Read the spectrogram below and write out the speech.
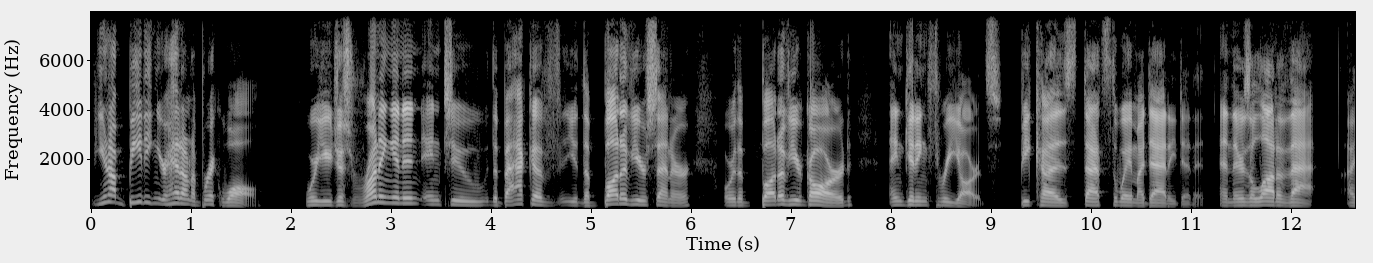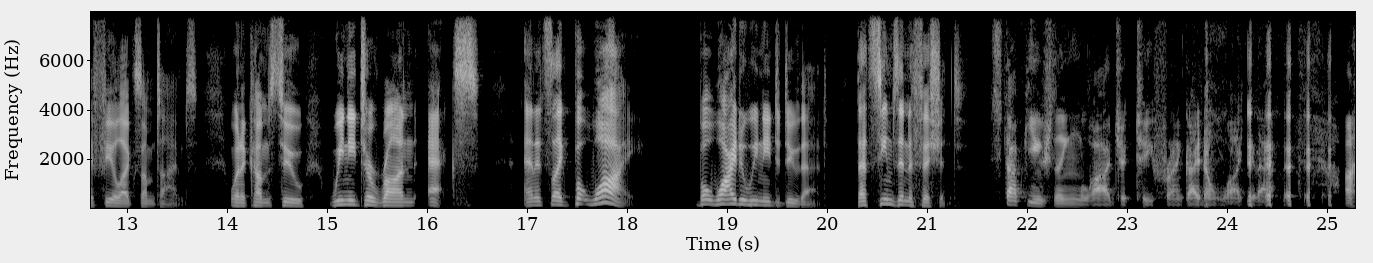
you're not beating your head on a brick wall where you're just running in, in into the back of the butt of your center or the butt of your guard and getting three yards because that's the way my daddy did it. And there's a lot of that I feel like sometimes when it comes to we need to run X, and it's like, but why? But why do we need to do that? That seems inefficient. Stop using logic, T. Frank. I don't like that. uh,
